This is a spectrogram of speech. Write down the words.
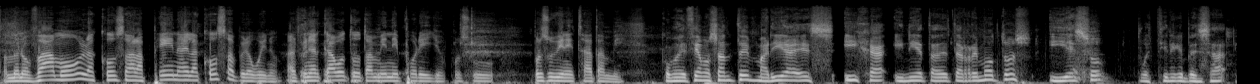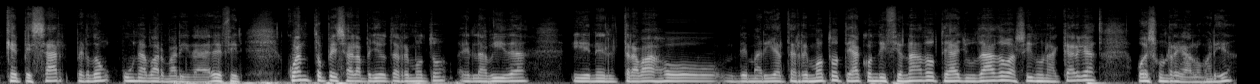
cuando nos vamos, las cosas, las penas y las cosas, pero bueno, al fin y al cabo todo también es por ellos, por su, por su bienestar también. Como decíamos antes, María es hija y nieta de terremotos y eso pues tiene que pensar que pesar, perdón, una barbaridad. Es decir, ¿cuánto pesa el apellido terremoto en la vida y en el trabajo de María Terremoto? ¿Te ha condicionado, te ha ayudado, ha sido una carga o es un regalo, María?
